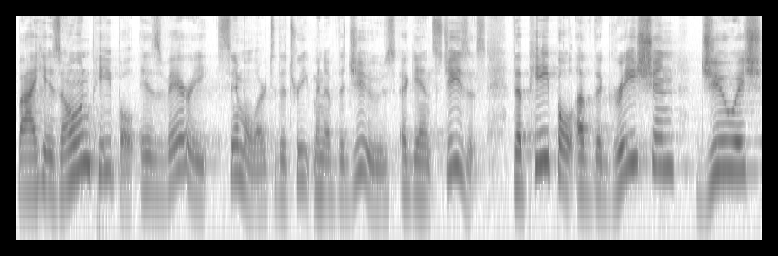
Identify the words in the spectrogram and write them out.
by his own people is very similar to the treatment of the Jews against Jesus. The people of the Grecian Jewish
